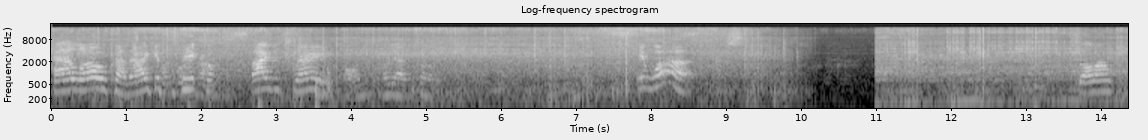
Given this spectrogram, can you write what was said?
Hello, can I get picked up by the train? On. Oh, oh yeah, it's on. It works. 走了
